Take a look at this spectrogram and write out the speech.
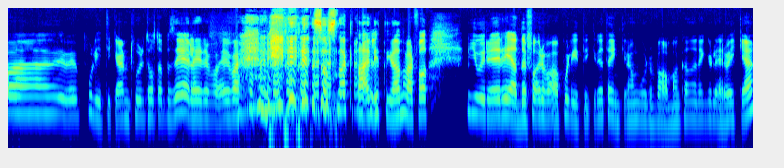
uh, politikeren Tord, holdt jeg på å si, eller som snakket her litt, grann, i hvert fall gjorde rede for hva politikere tenker om hva man kan regulere og ikke.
